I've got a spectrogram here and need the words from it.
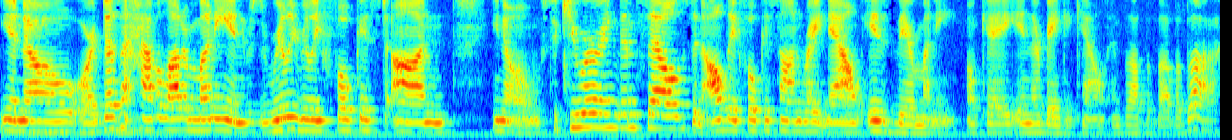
you know, or doesn't have a lot of money and is really, really focused on, you know, securing themselves and all they focus on right now is their money, okay, in their bank account and blah, blah, blah, blah, blah.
